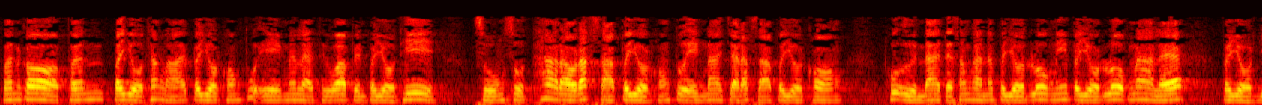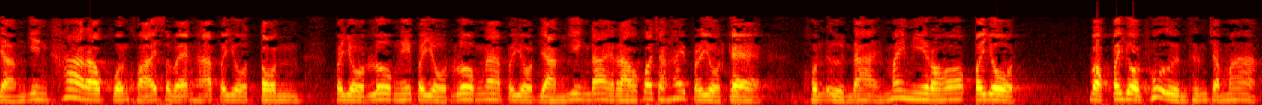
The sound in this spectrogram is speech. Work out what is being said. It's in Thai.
เพราะนั้นก็เพราะนั้นประโยชน์ทั้งหลายประโยชน์ของตัวเองนั่นแหละถือว่าเป็นประโยชน์ที่สูงสุด ถ้าเรารักษาประโยชน์ของตัวเองได้จะรักษาประโยชน์ของผู้อื่นได้แต่สำคัญนะประโยชน์โลกนี้ประโยชน์โลกหน้าและประโยชน์อย่างยิ่งถ้าเราขวนขวายแสวงหาประโยชน์ตน ประโยชน์โลกนี้ประโยชน์โลกหน้าประโยชน์อย่างยิ่งได้ เราก็จะให้ประโยชน์แก่คนอื่นได้ ไม่มีรอกประโยชน์ บอกประโยชน์ผู้อื่นถึงจะมาก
